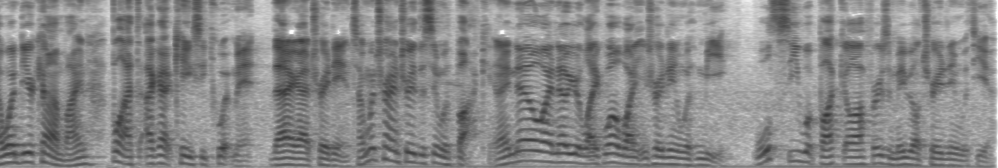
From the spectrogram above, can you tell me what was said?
I want your combine, but I got case equipment that I gotta trade in. So I'm gonna try and trade this in with Buck. And I know, I know you're like, well, why don't you trade it in with me? We'll see what Buck offers and maybe I'll trade it in with you.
